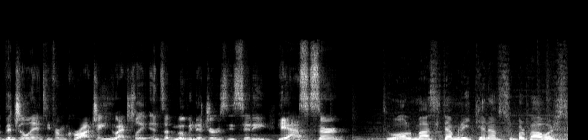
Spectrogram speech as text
vigilante from Karachi who actually ends up moving to Jersey City. He asks her, Do all masked American have superpowers?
